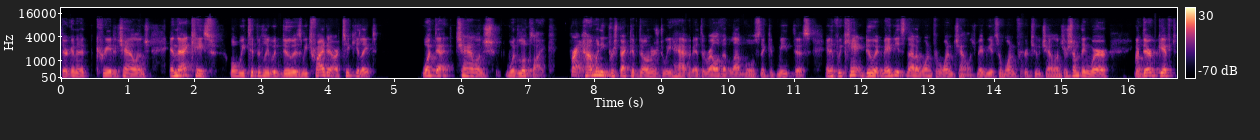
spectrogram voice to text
they're going to create a challenge. In that case, what we typically would do is we try to articulate what that challenge would look like. Right. How many prospective donors do we have at the relevant levels that could meet this? And if we can't do it, maybe it's not a one for one challenge. Maybe it's a one for two challenge or something where their gift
